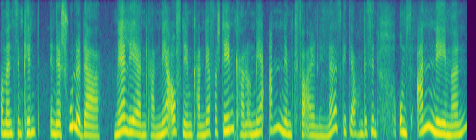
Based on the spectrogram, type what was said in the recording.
Und wenn es dem Kind in der Schule da mehr lernen kann, mehr aufnehmen kann, mehr verstehen kann und mehr annimmt vor allen Dingen. Ne? Es geht ja auch ein bisschen ums Annehmen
